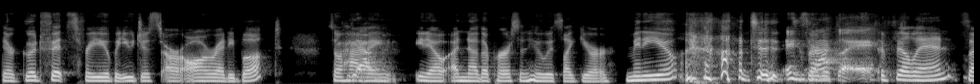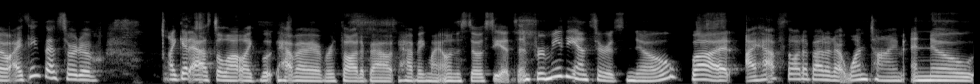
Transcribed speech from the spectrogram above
they're good fits for you, but you just are already booked. So having, yeah. you know, another person who is like your mini you to exactly sort of, to fill in. So I think that's sort of I get asked a lot like have I ever thought about having my own associates? And for me the answer is no, but I have thought about it at one time and know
